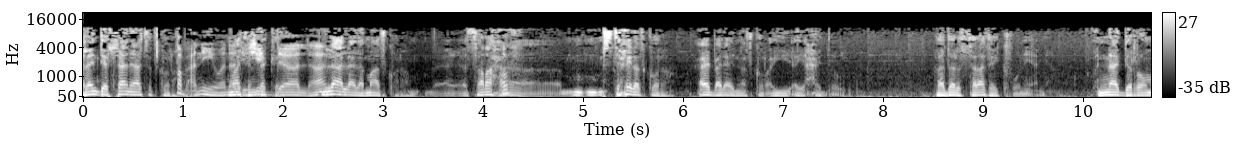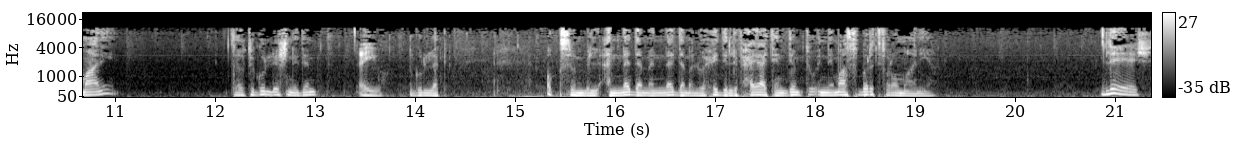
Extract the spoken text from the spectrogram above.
الأندية الثانية لا تذكرها. طبعا أيوه نادي. جده لا لا. لا ما أذكرها. صراحة م- مستحيل أذكرها. عيب علي أن اذكر اي أي حد أو هذول الثلاثة يكفون يعني. والنادي الروماني لو تقول لي إيش ندمت؟ أيوه. أقول لك أقسم بالله الندم الندم الوحيد اللي في حياتي ندمته إني ما صبرت في رومانيا. ليش؟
